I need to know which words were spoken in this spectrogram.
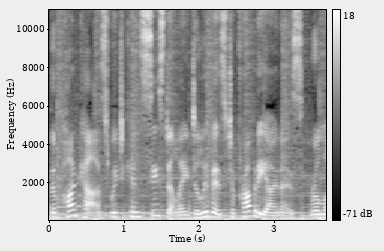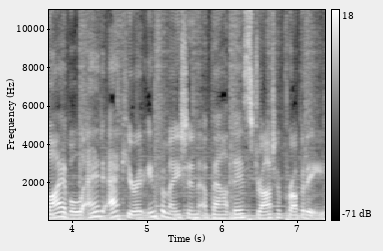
the podcast which consistently delivers to property owners reliable and accurate information about their strata property.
